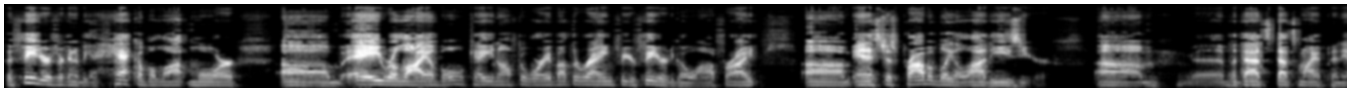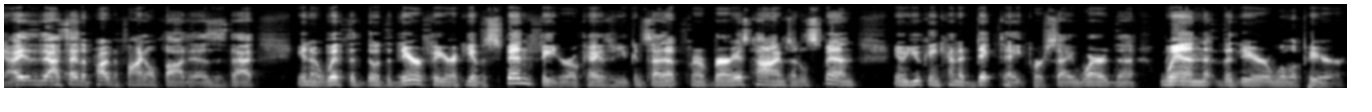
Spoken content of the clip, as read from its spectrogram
the feeders are going to be a heck of a lot more um, a reliable. Okay, you don't have to worry about the rain for your feeder to go off, right? Um, and it's just probably a lot easier. Um, uh, but that's that's my opinion. I I say that probably the final thought is is that you know with the with the deer feeder, if you have a spin feeder, okay, so you can set it for various times it'll spin. You know, you can kind of dictate per se where the when the deer will appear.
